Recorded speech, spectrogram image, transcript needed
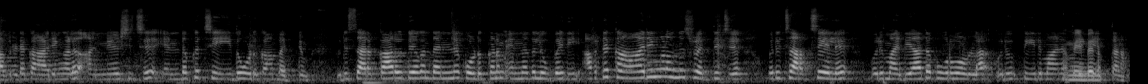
അവരുടെ കാര്യങ്ങൾ അന്വേഷിച്ച് എന്തൊക്കെ ചെയ്തു കൊടുക്കാൻ പറ്റും. ഒരു സർക്കാർ ഉദ്യോഗം തന്നെ കൊടുക്കണം എന്നതിലുപരി അവരുടെ കാര്യങ്ങളൊന്ന് ശ്രദ്ധിച്ച് ഒരു ചർച്ചയിൽ ഒരു മര്യാദ മര്യാദപൂർവമുള്ള ഒരു തീരുമാനത്തിലേക്ക് എത്തണം.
